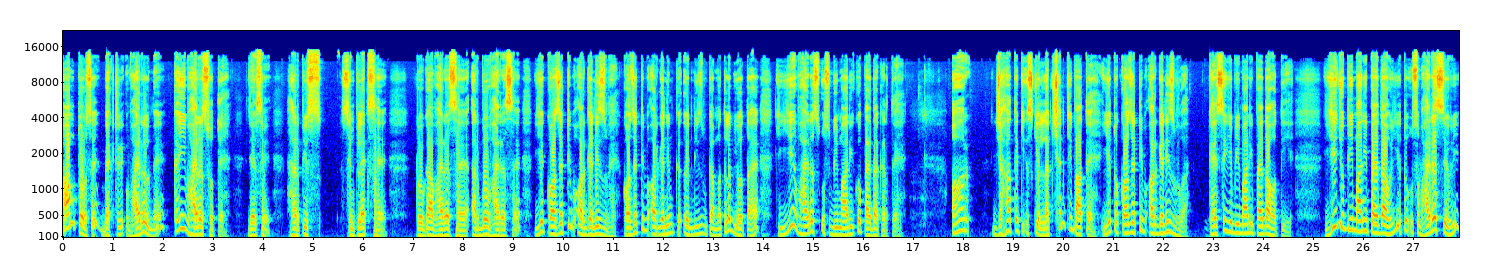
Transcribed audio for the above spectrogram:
आमतौर से बैक्टीरिया वायरल में कई वायरस होते हैं, जैसे हर्पिस सिंप्लेक्स है टोगा वायरस है, अरबो वायरस है, ये कॉजेटिव ऑर्गेनिज्म है। कॉजेटिव ऑर्गेनिज्म का मतलब ये होता है कि ये वायरस उस बीमारी को पैदा करते हैं। और जहाँ तक इसके लक्षण की बातें हैं, ये तो कॉजेटिव ऑर्गेनिज्म हुआ। कैसे ये बीमारी पैदा होती है? ये जो बीमारी पैदा हुई है तो उस वायरस से हुई,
